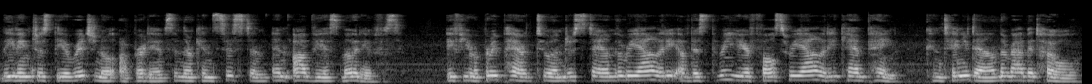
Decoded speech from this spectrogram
leaving just the original operatives and their consistent and obvious motives. If you're prepared to understand the reality of this three-year false reality campaign, continue down the rabbit hole.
